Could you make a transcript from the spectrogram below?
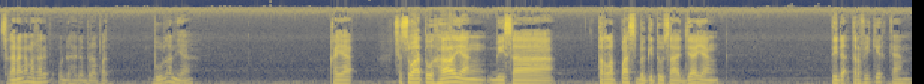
Sekarang kan Mas Arif udah ada berapa bulan ya? Kayak sesuatu hal yang bisa terlepas begitu saja yang tidak terfikirkan.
